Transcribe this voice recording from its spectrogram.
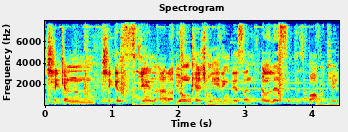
chicken chicken skin out of. You don't catch me eating this unless if it's barbecued.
